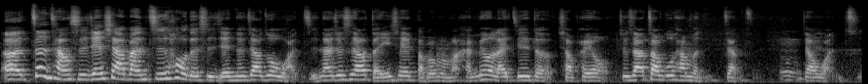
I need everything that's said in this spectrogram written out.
呃正常时间下班之后的时间就叫做晚值，那就是要等一些爸爸妈妈还没有来接的小朋友，就是要照顾他们这样子，嗯，叫晚值。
